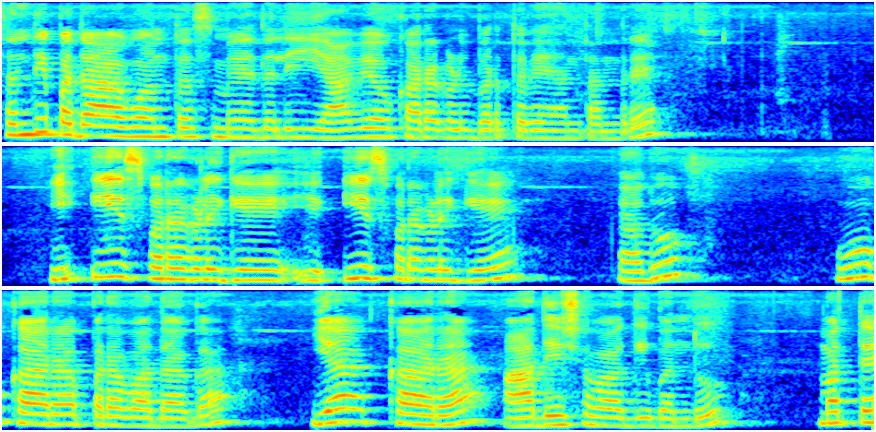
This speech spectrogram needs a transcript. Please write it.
ಸಂಧಿ ಪದ ಆಗುವಂಥ ಸಮಯದಲ್ಲಿ ಯಾವ್ಯಾವ ಕಾರಗಳು ಬರ್ತವೆ ಅಂತಂದರೆ, ಈ ಈ ಸ್ವರಗಳಿಗೆ, ಈ- ಸ್ವರಗಳಿಗೆ ಯಾವುದು? ಕಾರ ಪರವಾದಾಗ ಯ ಕಾರ ಆದೇಶವಾಗಿ ಬಂದು ಮತ್ತು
